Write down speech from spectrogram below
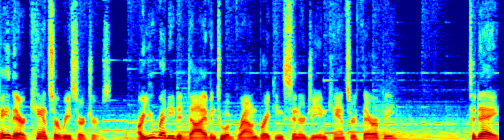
Hey there, cancer researchers. Are you ready to dive into a groundbreaking synergy in cancer therapy? Today,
